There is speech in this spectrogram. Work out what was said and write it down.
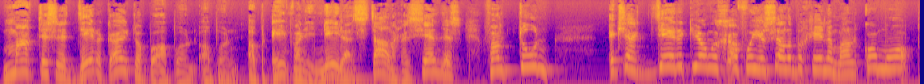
maakten ze Dirk uit op, op, een, op, een, op een van die Nederlandstalige zenders van toen. Ik zeg, Dirk, jongen, ga voor jezelf beginnen, man. Kom op.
